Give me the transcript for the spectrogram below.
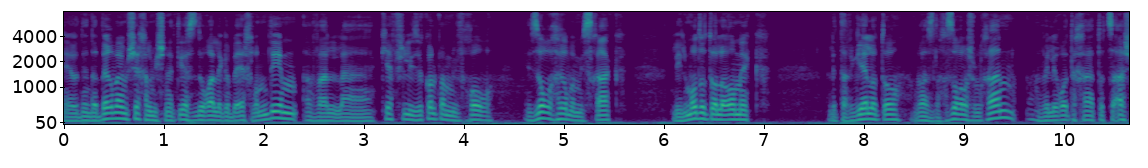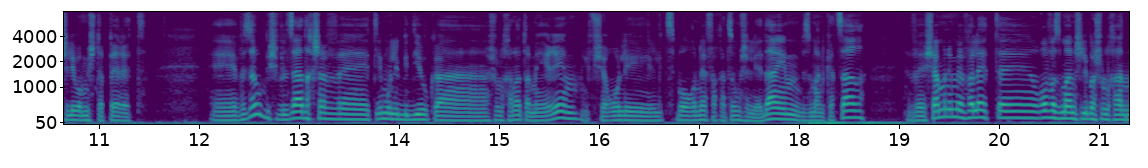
אה, עוד נדבר בהמשך על משנתי הסדורה לגבי איך לומדים, אבל הכיף שלי זה כל פעם לבחור אזור אחר במשחק, ללמוד אותו לעומק, לתרגל אותו, ואז לחזור לשולחן ולראות איך התוצאה שלי בו משתפרת. אה, וזהו, בשביל זה עד עכשיו התאימו לי בדיוק השולחנות המהירים, אפשרו לי לצבור נפח עצום של ידיים בזמן קצר. ושם אני מבלה את uh, רוב הזמן שלי בשולחן.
